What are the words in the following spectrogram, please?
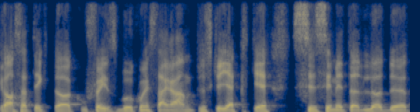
grâce à TikTok ou Facebook ou Instagram, puisqu'ils appliquaient ces, ces méthodes-là de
